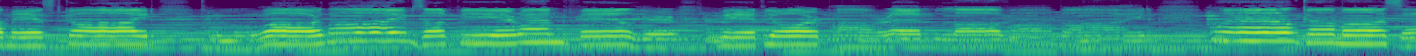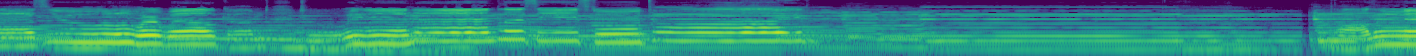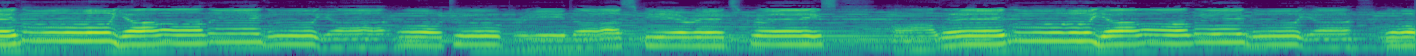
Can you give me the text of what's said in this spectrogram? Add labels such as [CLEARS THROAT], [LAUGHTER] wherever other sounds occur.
Promised guide. Through our lives of fear and failure, with your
